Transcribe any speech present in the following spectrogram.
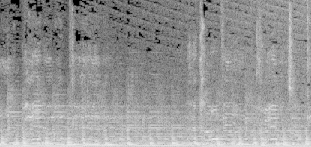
When I'm good, I'm carving and to be.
